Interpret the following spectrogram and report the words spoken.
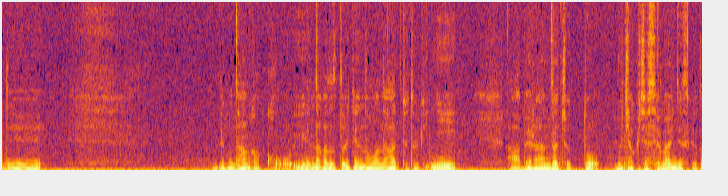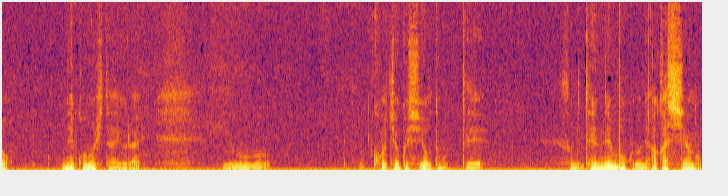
ででもなんかこう家の中ずっといてんのもなっていう時にあベランダちょっとむちゃくちゃ狭いんですけど猫の額ぐらい、うん、心地よくしようと思ってその天然木のねアカシアの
